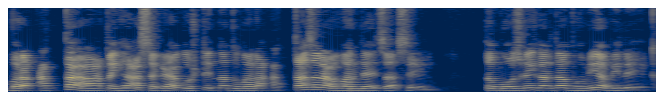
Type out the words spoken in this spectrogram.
बरं आत्ता आता ह्या सगळ्या गोष्टींना तुम्हाला आत्ता जर आव्हान द्यायचं असेल तर मोजणी करता भूमी अभिलेख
